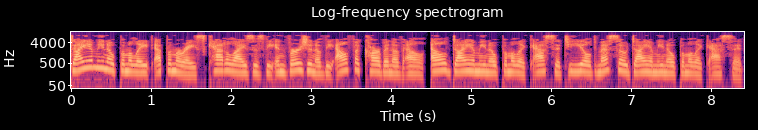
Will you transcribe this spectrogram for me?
Diaminopimelate epimerase catalyzes the inversion of the alpha carbon of L, L-diaminopimelic acid to yield meso-diaminopimelic acid.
